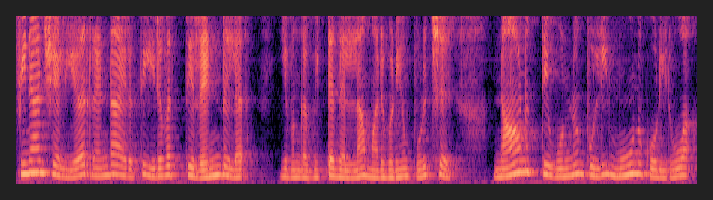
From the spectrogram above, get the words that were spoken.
ஃபினான்ஷியல் இயர் ரெண்டாயிரத்தி இருபத்தி ரெண்டில் இவங்க விட்டதெல்லாம் மறுபடியும் பிடிச்சி நானூற்றி ஒன்று புள்ளி மூணு கோடி ரூபா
